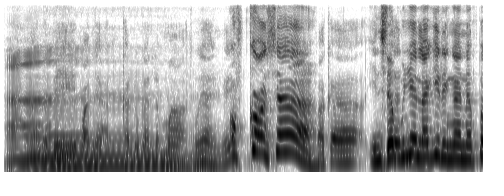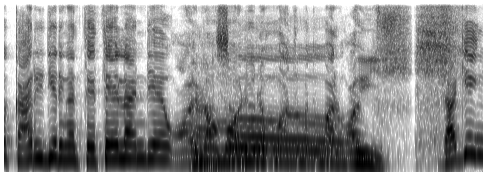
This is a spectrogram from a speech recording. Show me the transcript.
Ah. Lebih banyak kandungan lemak semua kan Of course lah. Pakai Dia instant punya lagi dengan apa kari dia dengan tetelan dia. Oh, lemak so- dia lemak tebal-tebal. Oish. Daging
